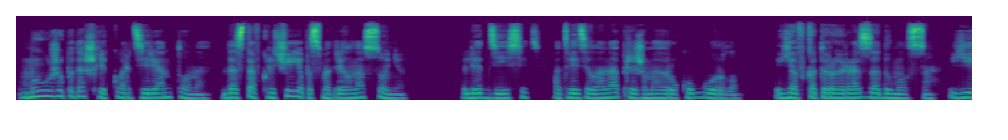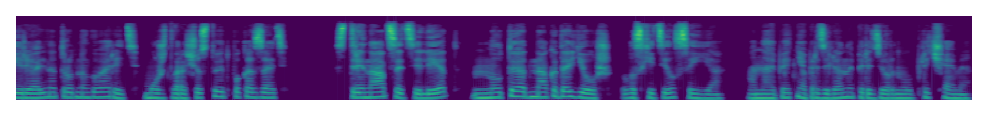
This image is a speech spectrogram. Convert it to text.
Мы уже подошли к квартире Антона. Достав ключи, я посмотрела на Соню. «Лет десять», — ответила она, прижимая руку к горлу. Я в который раз задумался. Ей реально трудно говорить. Может, врачу стоит показать? «С тринадцати лет? Ну ты, однако, даешь!» — восхитился я. Она опять неопределенно передернула плечами.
